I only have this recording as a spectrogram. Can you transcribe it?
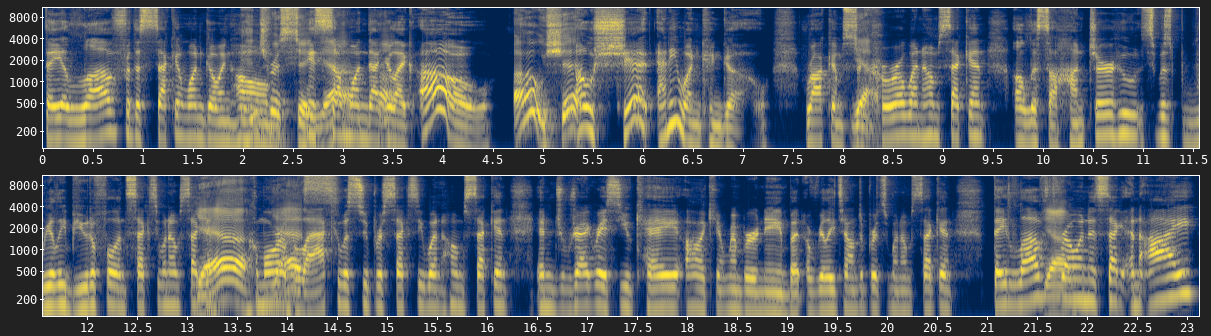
They love for the second one going home Interesting, is yeah. someone that you're like, oh, Oh shit! oh shit, anyone can go. Rock M. Yeah. Sakura went home second. Alyssa Hunter, who was really beautiful and sexy, went home second. yeah, Kimora yes. Blac, who was super sexy, went home second. And Drag Race UK, oh, I can't remember her name, but a really talented person went home second. They love Yeah. throwing a second. And I,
